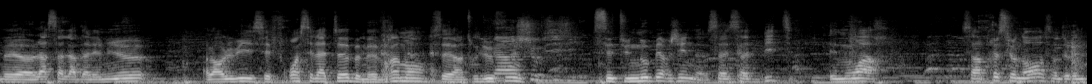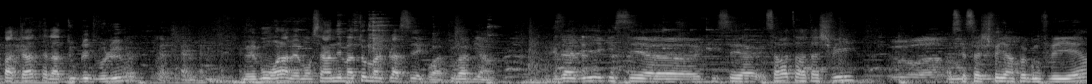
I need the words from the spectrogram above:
mais euh, là ça a l'air d'aller mieux. Alors lui il s'est froissé la tube, mais vraiment c'est un truc de fou. C'est une aubergine, sa, sa bite est noire. C'est impressionnant, ça dirait une patate, elle a doublé de volume. Mais bon voilà, mais bon c'est un hématome mal placé quoi, tout va bien. Xavier qui s'est... euh, qui s'est, euh, ça va ta, ta cheville? Parce que sa cheville est un peu gonflée hier.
